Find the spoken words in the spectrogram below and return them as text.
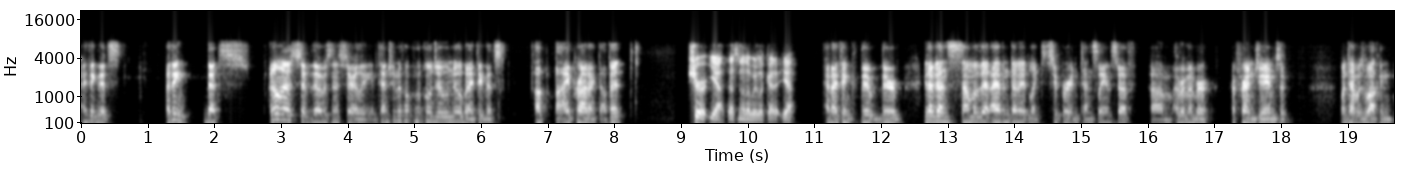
I think that's I think that's I don't know if that was necessarily the intention of Hojo Undo, but I think that's a byproduct of it. Sure. Yeah. That's another way to look at it. Yeah. and I think they're they're I've done some of it. I haven't done it like super intensely and stuff. Um, I remember our friend James uh, one time was walking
